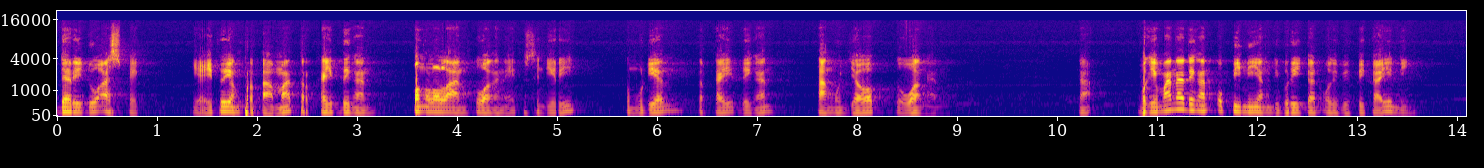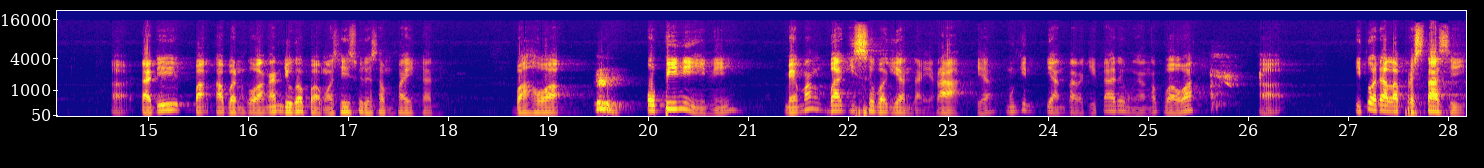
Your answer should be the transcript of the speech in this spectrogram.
dari dua aspek, yaitu yang pertama terkait dengan pengelolaan keuangannya itu sendiri, kemudian terkait dengan tanggung jawab keuangan. Nah, bagaimana dengan opini yang diberikan oleh BPK ini? Uh, tadi Pak Kaban Keuangan juga Pak Masih sudah sampaikan bahwa opini ini memang bagi sebagian daerah ya mungkin di antara kita ada yang menganggap bahwa uh, itu adalah prestasi.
